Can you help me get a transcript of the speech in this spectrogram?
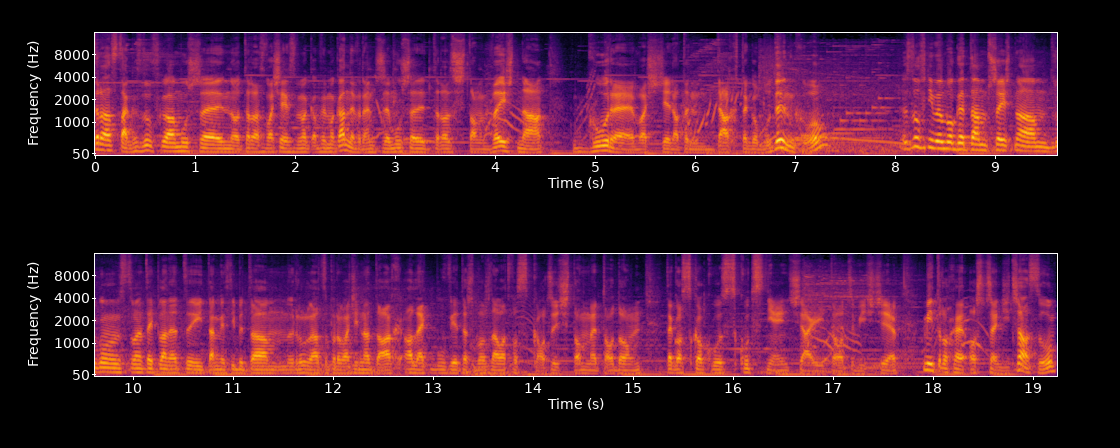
Teraz tak, znów chyba muszę, no teraz właśnie jest wymaga wymagane wręcz, że muszę teraz tam wejść na górę, właśnie na ten dach tego budynku. Znów niby mogę tam przejść na drugą stronę tej planety i tam jest niby tam rura, co prowadzi na dach, ale jak mówię, też można łatwo skoczyć tą metodą tego skoku z kucnięcia i to oczywiście mi trochę oszczędzi czasu.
